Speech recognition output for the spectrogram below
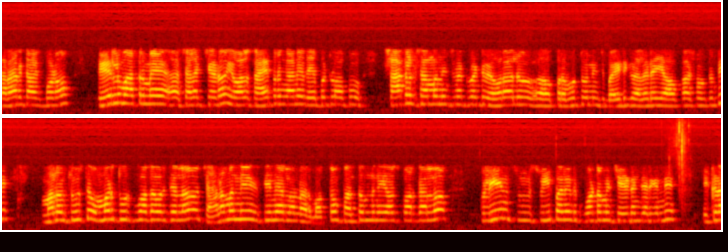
ఖరారు కాకపోవడం పేర్లు మాత్రమే సెలెక్ట్ చేయడం ఇవాళ సాయంత్రం కానీ రేపటి లోపు శాఖలకు సంబంధించినటువంటి వివరాలు ప్రభుత్వం నుంచి బయటికి వెల్లడయ్యే అవకాశం ఉంటుంది. మనం చూస్తే ఉమ్మడి తూర్పుగోదావరి జిల్లాలో చాలా మంది సీనియర్లు ఉన్నారు. మొత్తం పంతొమ్మిది నియోజకవర్గాల్లో క్లీన్ స్వీప్ అనేది కూటమి చేయడం జరిగింది. ఇక్కడ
